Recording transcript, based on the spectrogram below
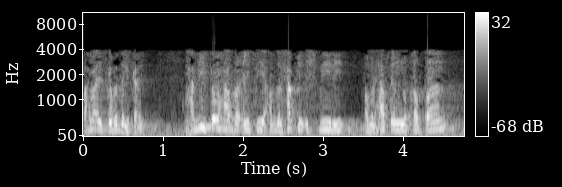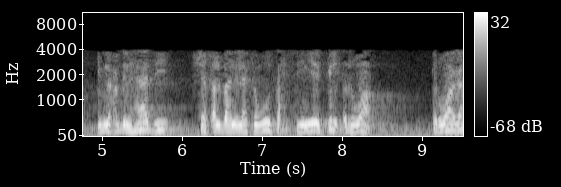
Waxbaa iska bedeli karay. Xadiidka waxaa daciifiyey cabdulxaq ishbiili abulxasan ibnu qataan ibnu cabdilhaadi sheekh albani laakiin wuu taxsiiniyey fi lirwa irwaaga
